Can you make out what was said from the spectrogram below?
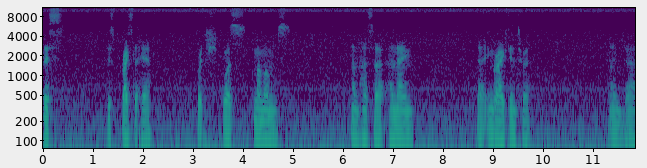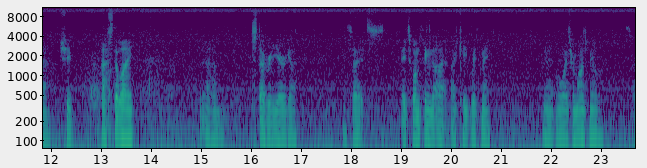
this this bracelet here, which was my mum's and has her, her name uh, engraved into it, and uh, she passed away um, just over a year ago. And so it's it's one thing that I, I keep with me. And it always reminds me of her. So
